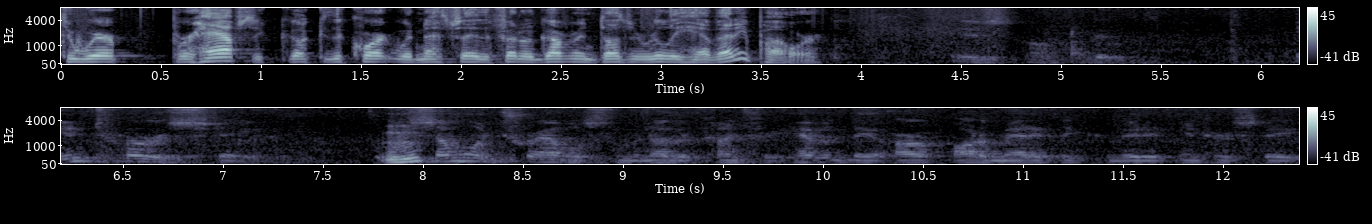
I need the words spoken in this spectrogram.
to where perhaps the, the court would not say the federal government doesn't really have any power. is uh, interstate. Mhm. If someone travels from another country, haven't they au- automatically committed interstate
